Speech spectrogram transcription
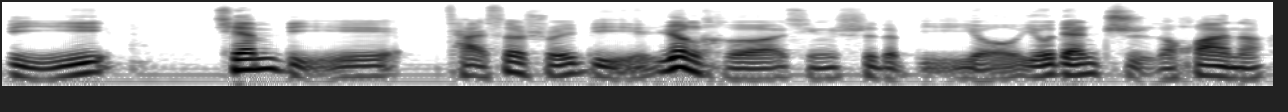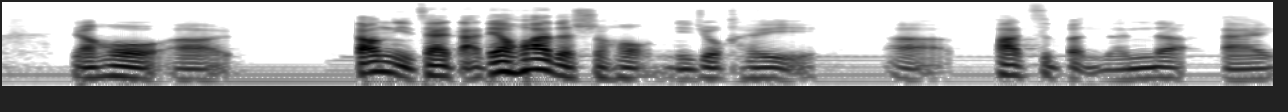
笔、 铅笔、彩色水笔，任何形式的笔，有有点纸的话呢，然后啊、当你在打电话的时候，你就可以呃发自本能的来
